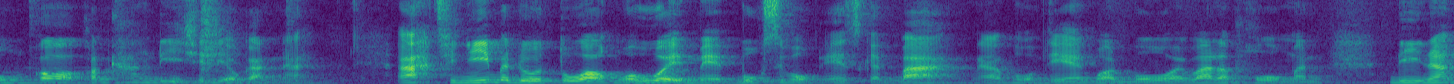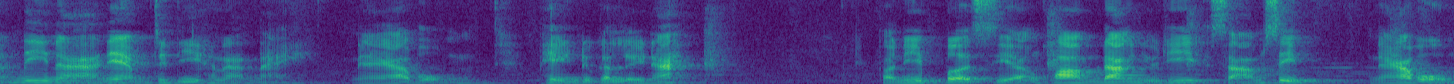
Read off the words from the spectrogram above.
งก็ค่อนข้างดีเช่นเดียวกันนะอะทีนี้มาดูตัวหัวเว่ย MateBook 16s กันบ้างนะครับผมที่แอนบอลโมไว้ว่าลำโพงมันดีนักดีหนาเนี่ยมันจะดีขนาดไหนนะครับผมเพลงดูกันเลยนะ ตอนนี้เปิดเสียงความดังอยู่ที่ 30 นะครับผม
